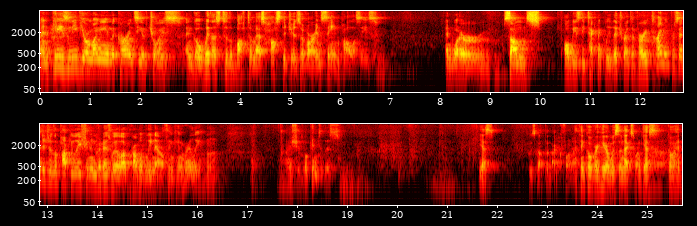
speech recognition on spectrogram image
and please leave your money in the currency of choice and go with us to the bottom as hostages of our insane policies. And what are some obviously technically literate, a very tiny percentage of the population in Venezuela probably now thinking, really, hmm, I should look into this. Yes? Who's got the microphone? I think over here was the next one. Yes, go ahead.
